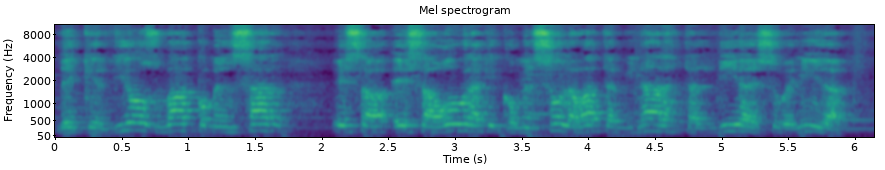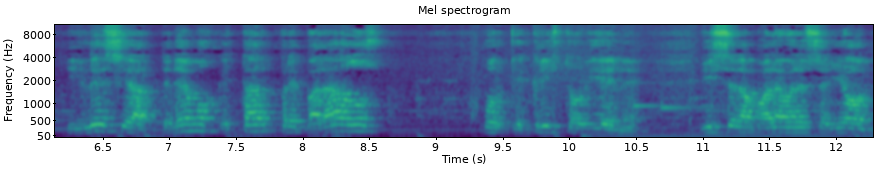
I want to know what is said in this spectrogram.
de que Dios va a comenzar esa, esa obra que comenzó, la va a terminar hasta el día de su venida. Iglesia, tenemos que estar preparados porque Cristo viene. Dice la palabra del Señor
